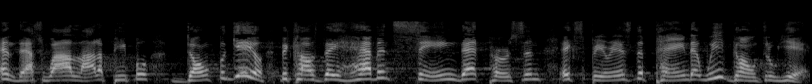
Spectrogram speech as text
And that's why a lot of people don't forgive because they haven't seen that person experience the pain that we've gone through yet.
